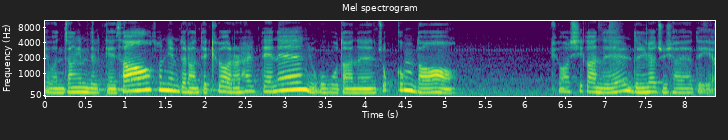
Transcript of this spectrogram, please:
원장님들께서 손님들한테 cure를 할 때는 요거보다는 조금 더 cure 시간을 늘려주셔야 돼요.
